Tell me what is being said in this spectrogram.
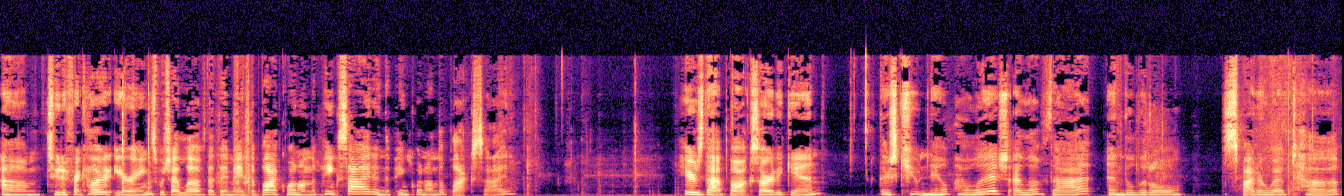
Um, two different colored earrings, which I love that they made the black one on the pink side and the pink one on the black side. Here's that box art again. There's cute nail polish, I love that, and the little spiderweb tub,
